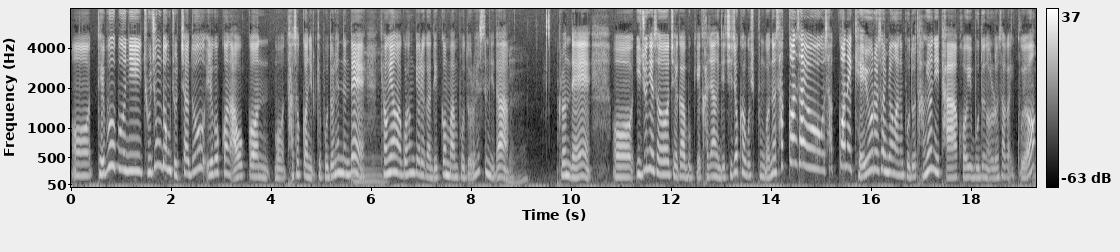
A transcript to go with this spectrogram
어, 대부분이 조중동조차도 7건, 9건, 뭐 5건 이렇게 보도를 했는데 음. 경향하고 한겨레가 4건만 보도를 했습니다. 네. 그런데 어, 이 중에서 제가 보기에 가장 이제 지적하고 싶은 거는 사건 사요 사건의 개요를 설명하는 보도 당연히 다 거의 모든 언론사가 있고요.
